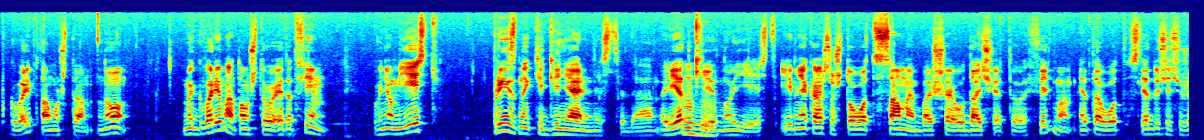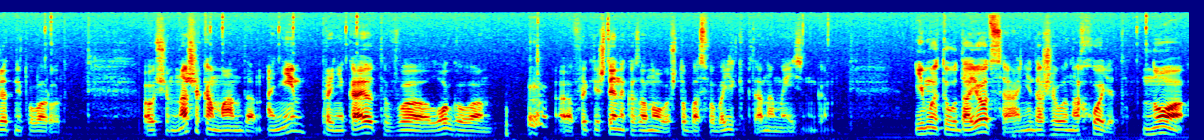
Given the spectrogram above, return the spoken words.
поговорить, потому что, но мы говорим о том, что этот фильм, в нем есть признаки гениальности, да, редкие, Мгм. но есть. И мне кажется, что вот самая большая удача этого фильма, это вот следующий сюжетный поворот. В общем, наша команда, они проникают в логово э, Франкенштейна Казанова, чтобы освободить капитана Мейзинга. Им это удается, они даже его находят. Но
